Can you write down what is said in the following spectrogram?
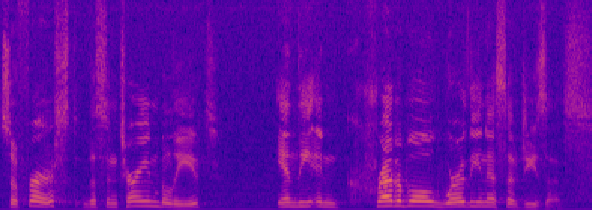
So, first, the centurion believed in the incredible worthiness of Jesus.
